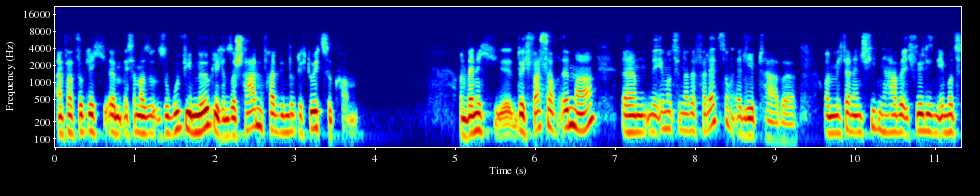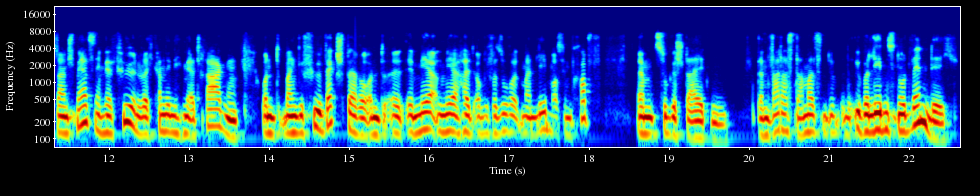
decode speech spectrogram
einfach wirklich, ähm, ich sag mal, so, so gut wie möglich und so schadenfrei wie möglich durchzukommen. Und wenn ich äh, durch was auch immer ähm, eine emotionale Verletzung erlebt habe und mich dann entschieden habe, ich will diesen emotionalen Schmerz nicht mehr fühlen oder ich kann den nicht mehr ertragen und mein Gefühl wegsperre und äh, mehr und mehr halt irgendwie versuche, mein Leben aus dem Kopf ähm, zu gestalten, dann war das damals überlebensnotwendig.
